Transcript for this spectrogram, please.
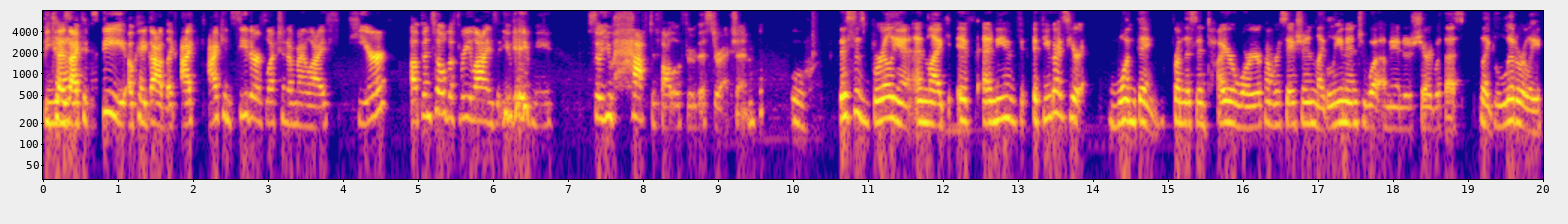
because yeah. I could see, okay, God, like I I can see the reflection of my life here up until the three lines that you gave me. So you have to follow through this direction. Ooh, this is brilliant and like if any of if you guys hear one thing from this entire warrior conversation like lean into what amanda just shared with us like literally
